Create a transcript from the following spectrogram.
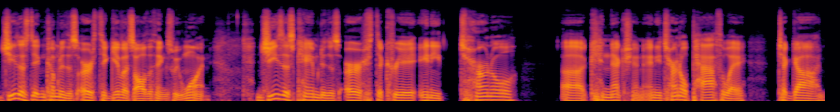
Jesus didn't come to this earth to give us all the things we want. Jesus came to this earth to create an eternal uh, connection, an eternal pathway to God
